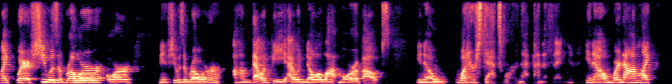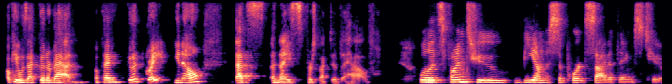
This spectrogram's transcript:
Like where if she was a rower or I mean, if she was a rower um, that would be i would know a lot more about you know what her stats were and that kind of thing you know? Where now i'm like okay was that good or bad? Okay good great you know? That's a nice perspective to have. Well it's fun to be on the support side of things too.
